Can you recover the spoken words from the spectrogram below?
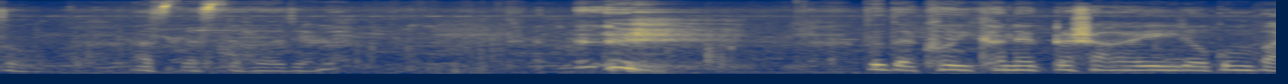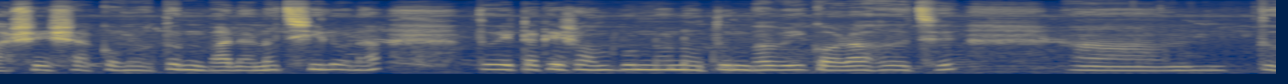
তো আস্তে আস্তে হয়ে যাবে। তো দেখো, এখানে একটা সা- এইরকম বাঁশের সাঁকো মতন বানানো ছিল না। তো এটাকে সম্পূর্ণ নতুনভাবেই করা হয়েছে। তো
